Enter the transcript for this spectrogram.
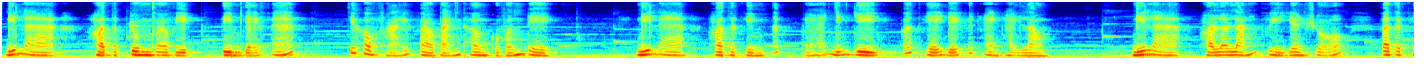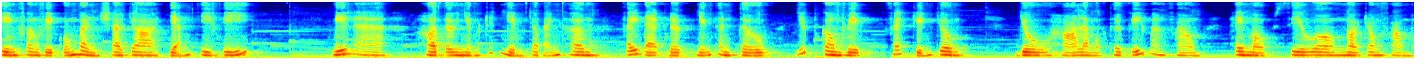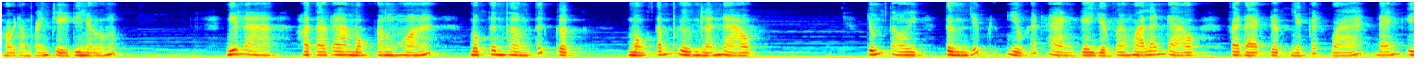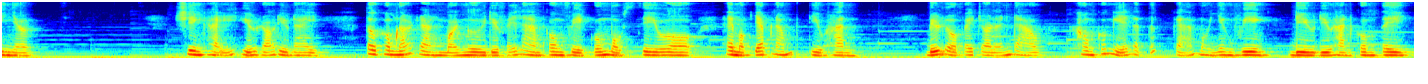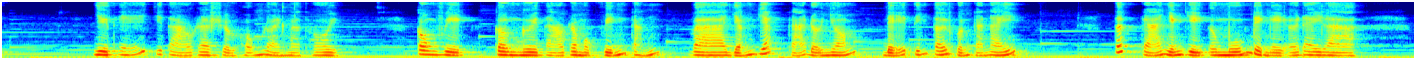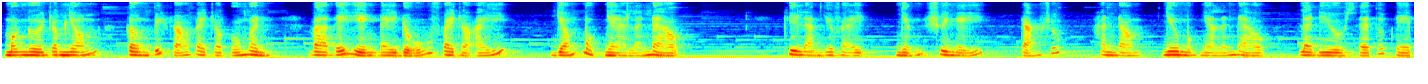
nghĩa là họ tập trung vào việc tìm giải pháp, chứ không phải vào bản thân của vấn đề. Nghĩa là họ thực hiện tất cả những gì có thể để khách hàng hài lòng. Nghĩa là họ lo lắng về doanh số và thực hiện phần việc của mình sao cho giảm chi phí. Nghĩa là họ tự nhận trách nhiệm cho bản thân phải đạt được những thành tựu giúp công việc phát triển chung. Dù họ là một thư ký văn phòng hay một CEO ngồi trong phòng hội đồng quản trị đi nữa nghĩa là họ tạo ra một văn hóa, một tinh thần tích cực, một tấm gương lãnh đạo. Chúng tôi từng giúp rất nhiều khách hàng gây dựng văn hóa lãnh đạo và đạt được những kết quả đáng ghi nhận xin hãy hiểu rõ điều này. Tôi không nói rằng mọi người đều phải làm công việc của một ceo hay một giám đốc điều hành. Biểu lộ vai trò lãnh đạo không có nghĩa là tất cả mọi nhân viên đều điều hành công ty. Như thế chỉ tạo ra sự hỗn loạn mà thôi công việc cần người tạo ra một viễn cảnh và dẫn dắt cả đội nhóm để tiến tới viễn cảnh ấy. Tất cả những gì tôi muốn đề nghị ở đây là mọi người trong nhóm cần biết rõ vai trò của mình và thể hiện đầy đủ vai trò ấy, giống một nhà lãnh đạo. Khi làm như vậy, những suy nghĩ, cảm xúc, hành động như một nhà lãnh đạo là điều sẽ tốt đẹp.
